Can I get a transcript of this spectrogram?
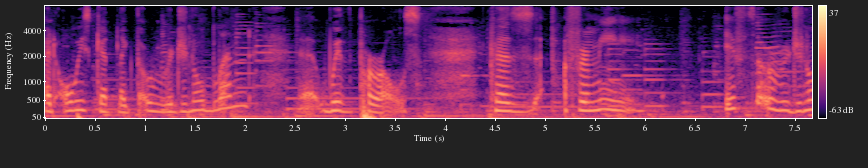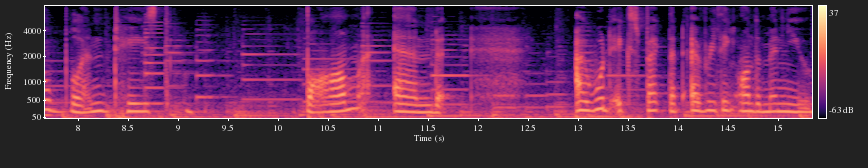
I'd always get like the original blend uh, with pearls. Cuz for me, if the original blend tastes bomb and I would expect that everything on the menu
